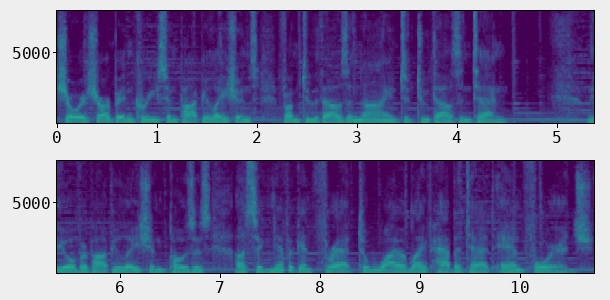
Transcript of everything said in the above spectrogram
show a sharp increase in populations from 2009 to 2010. The overpopulation poses a significant threat to wildlife habitat and forage.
